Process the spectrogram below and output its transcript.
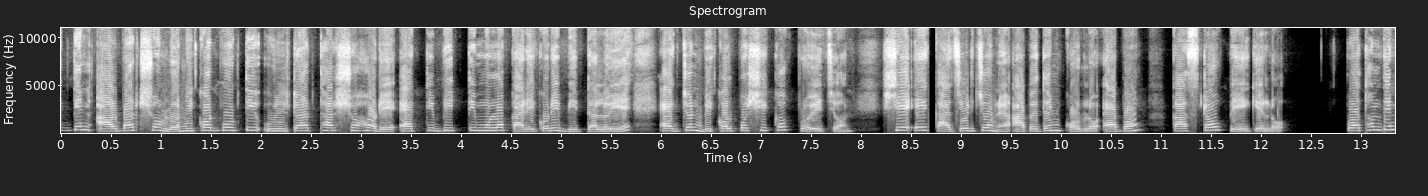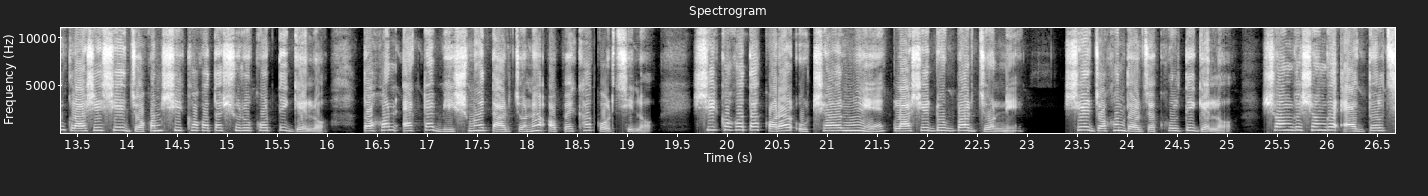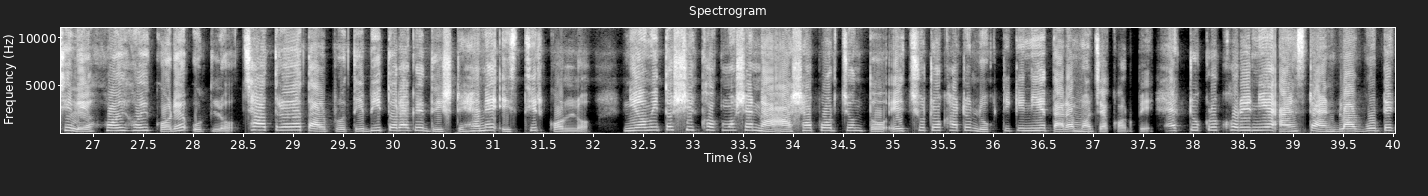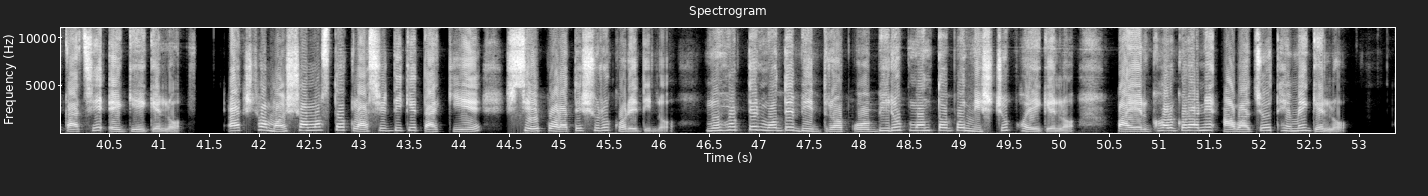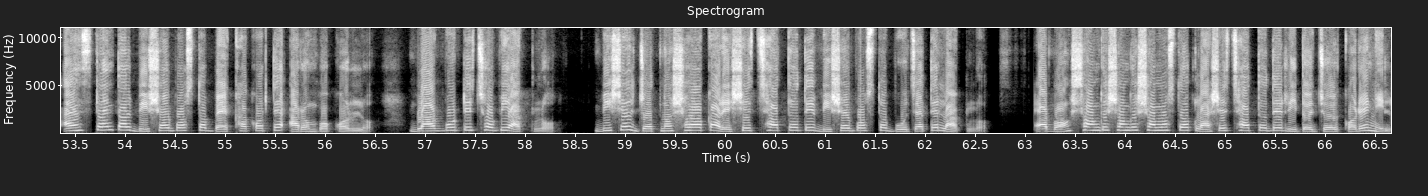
একদিন আলবার্ট শুনল, নিকটবর্তী উইল্টারথার শহরে একটি বৃত্তিমূলক কারিগরি বিদ্যালয়ে একজন বিকল্প শিক্ষক প্রয়োজন। সে এই কাজের জন্য আবেদন করল এবং কাজটাও পেয়ে গেল। প্রথম দিন ক্লাসে সে যখন শিক্ষকতা শুরু করতে গেল, তখন একটা বিস্ময় তার জন্য অপেক্ষা করছিল। শিক্ষকতা করার উৎসাহ নিয়ে ক্লাসে ঢুকবার জন্যে সে যখন দরজা খুলতে গেল সঙ্গে সঙ্গে একদল ছেলে হৈ হৈ করে উঠল। ছাত্ররা তার প্রতি ভিতরাগে দৃষ্টি হেনে স্থির করল। নিয়মিত শিক্ষক মশাই না আসা পর্যন্ত এই ছোটখাটো লোকটিকে নিয়ে তারা মজা করবে। এক টুকরো খড়ি নিয়ে আইনস্টাইন ব্ল্যাকবোর্ডের কাছে এগিয়ে গেল। এক সময় সমস্ত ক্লাসের দিকে তাকিয়ে সে পড়াতে শুরু করে দিল। মুহূর্তের মধ্যে বিদ্রপ ও বিরূপ মন্তব্য নিশ্চুপ হয়ে গেল। পায়ের ঘরঘরানি আওয়াজও থেমে গেল। আইনস্টাইন তার বিষয়বস্তু ব্যাখ্যা করতে আরম্ভ করল। ব্ল্যাকবোর্ডে ছবি আঁকল। বিশেষ যত্ন সহকারে সে ছাত্রদের বিষয়বস্তু বোঝাতে লাগল এবং সঙ্গে সঙ্গে সমস্ত ক্লাসের ছাত্রদের হৃদয় জয় করে নিল।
